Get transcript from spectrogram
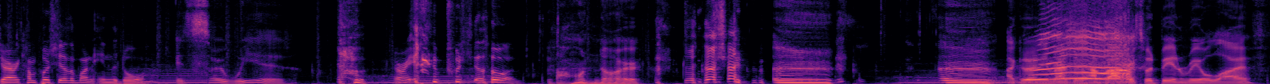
Jeremy, come push the other one in the door. It's so weird. Jeremy, push the other one. Oh no. Uh, uh, I could only imagine how bad this would be in real life.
